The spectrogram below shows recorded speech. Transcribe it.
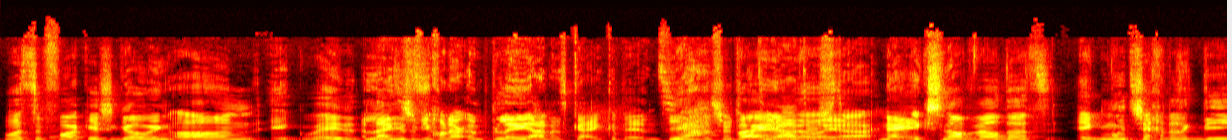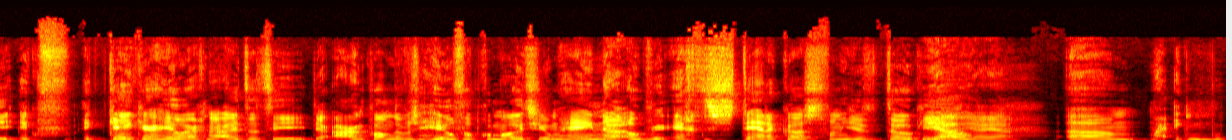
what the fuck is going on? Ik weet het, Het lijkt niet. alsof je gewoon naar een play aan het kijken bent. Ja, een soort bijna wel, ja. Nee, ik snap wel dat... Ik moet zeggen dat ik die... Ik, ik keek er heel erg naar uit dat die er aankwam. Er was heel veel promotie omheen. Nou, Ja. ook weer echt een sterrenkast van hier tot Tokio. Ja, ja, ja. Ehm, maar ik moet...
